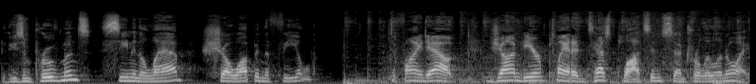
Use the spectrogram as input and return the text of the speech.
Do these improvements, seen in the lab, show up in the field? To find out, John Deere planted test plots in central Illinois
